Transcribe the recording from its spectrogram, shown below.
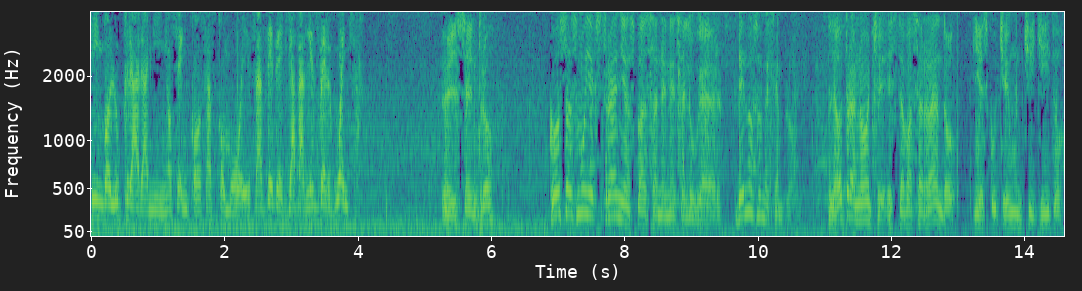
Involucrar a niños en cosas como esas debería darles vergüenza. ¿El centro? Cosas muy extrañas pasan en ese lugar. Denos un ejemplo. La otra noche estaba cerrando y escuché un chillido.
